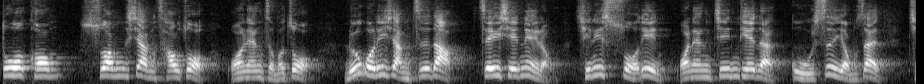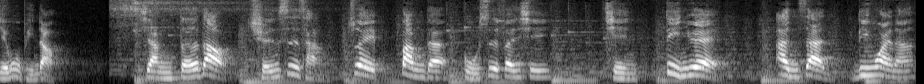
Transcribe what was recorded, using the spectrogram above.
多空。双向操作，王良怎么做？如果你想知道这些内容，请你锁定王良今天的股市永胜节目频道。想得到全市场最棒的股市分析，请订阅、按赞。另外呢，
